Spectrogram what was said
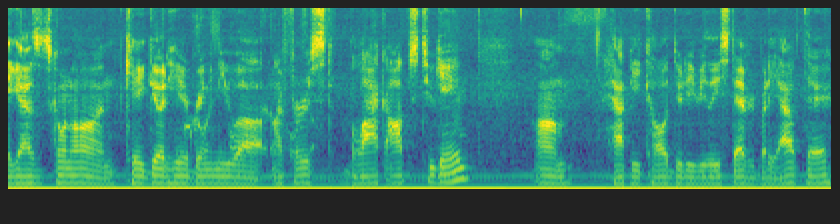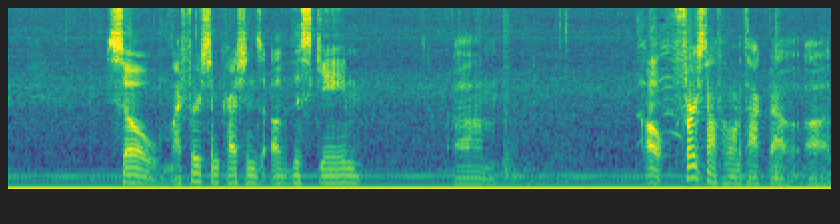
Hey guys, what's going on? K Good here, bringing you uh, my first Black Ops 2 game. Um, happy Call of Duty release to everybody out there. So, my first impressions of this game. Um, oh, first off, I want to talk about. Uh,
